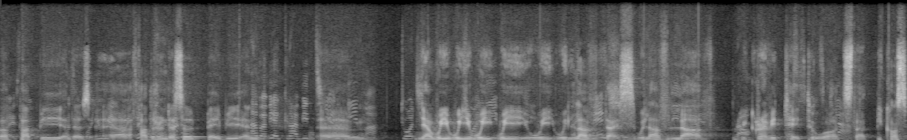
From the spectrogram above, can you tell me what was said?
a, puppy, and there's a father, and there's a baby, and um, yeah, we, we, we, we, we, we love this. We love love. We gravitate towards that because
